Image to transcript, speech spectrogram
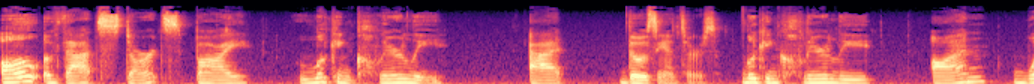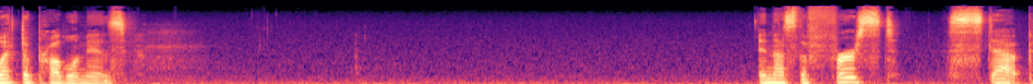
All of that starts by looking clearly at those answers, looking clearly on what the problem is. And that's the first step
